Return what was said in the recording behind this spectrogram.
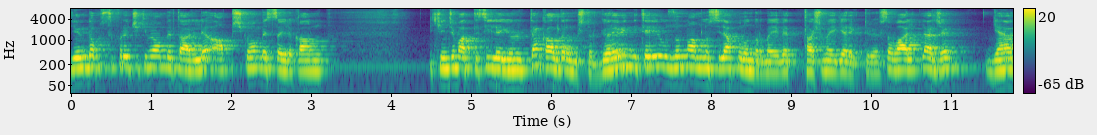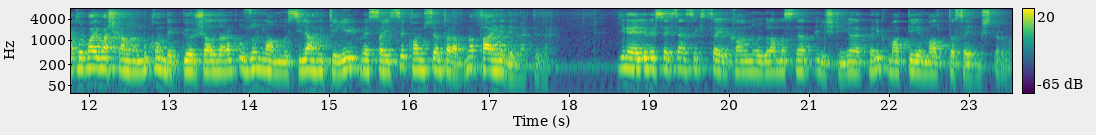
29.03.2011 tarihli 62.15 sayılı kanun ikinci maddesiyle yürürlükten kaldırılmıştır. Görevin niteliği uzun namlu silah bulundurmayı ve taşımayı gerektiriyorsa valiliklerce Genelkurmay Başkanlığı'nın bu konudaki görüş alınarak uzun namlu silah niteliği ve sayısı komisyon tarafından tayin edilmektedir. Yine 5188 sayılı kanun uygulanmasına ilişkin yönetmelik madde 26'da sayılmıştır bu.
